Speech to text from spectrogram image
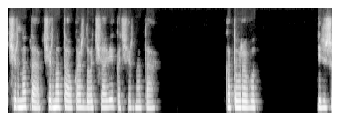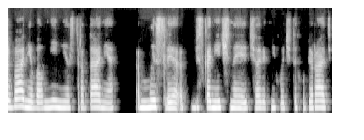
Чернота, чернота у каждого человека, чернота, которая вот переживания, волнения, страдания, мысли бесконечные, человек не хочет их убирать,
